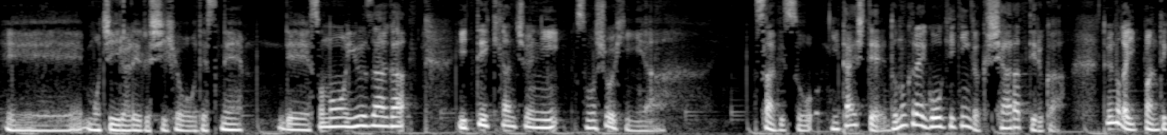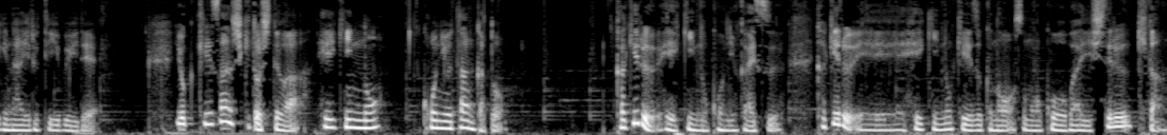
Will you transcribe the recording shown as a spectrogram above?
えー、用いられる指標ですね。で、そのユーザーが一定期間中にその商品やサービスを、に対してどのくらい合計金額支払っているかというのが一般的な LTV で、よく計算式としては平均の購入単価とかける平均の購入回数、かける、平均の継続のその購買してる期間、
